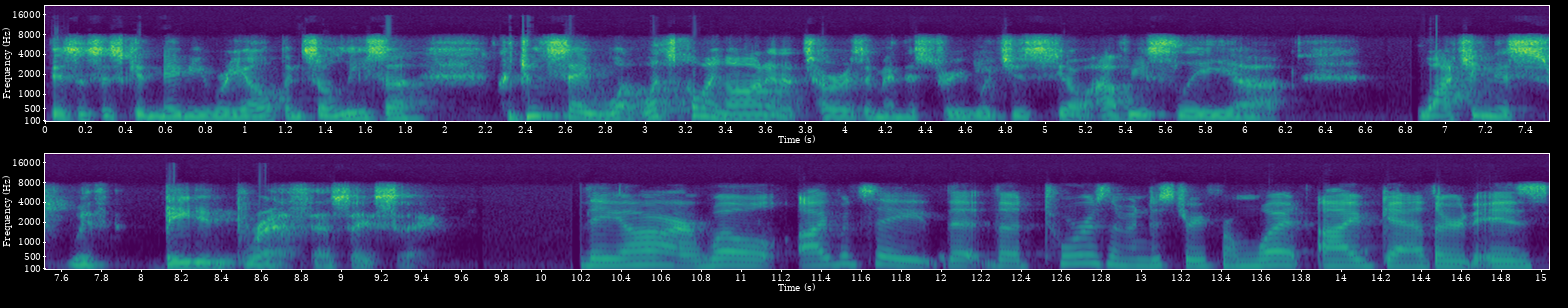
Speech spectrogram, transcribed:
businesses can maybe reopen. So, Lisa, could you say what, what's going on in the tourism industry, which is you know obviously uh, watching this with bated breath, as they say. They are. Well, I would say that the tourism industry, from what I've gathered, is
